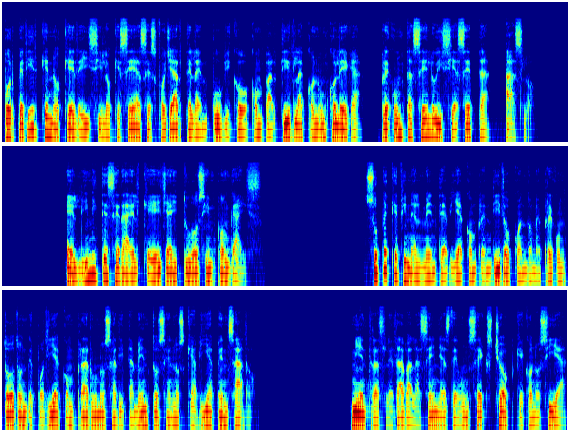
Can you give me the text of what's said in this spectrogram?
Por pedir que no quede y si lo que seas es follártela en público o compartirla con un colega, pregúntaselo y si acepta, hazlo. El límite será el que ella y tú os impongáis. Supe que finalmente había comprendido cuando me preguntó dónde podía comprar unos aditamentos en los que había pensado. Mientras le daba las señas de un sex shop que conocía,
